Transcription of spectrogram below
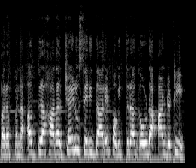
ಪರಪ್ಪನ ಅಗ್ರಹಾರ ಜೈಲು ಸೇರಿದ್ದಾರೆ Pavithra Gowda and team.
